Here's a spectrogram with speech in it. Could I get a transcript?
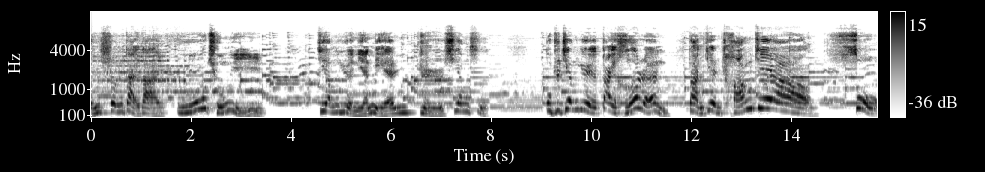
人？生代代无穷已，江月年年只相似。不知江月待何人？但见长江送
